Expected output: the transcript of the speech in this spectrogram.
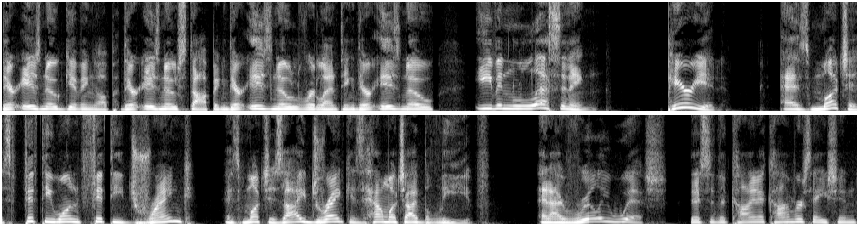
There is no giving up. There is no stopping. There is no relenting. There is no even lessening. Period. As much as 5150 drank, as much as I drank is how much I believe. And I really wish this is the kind of conversation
